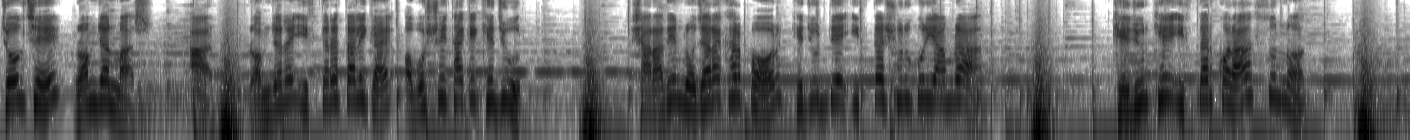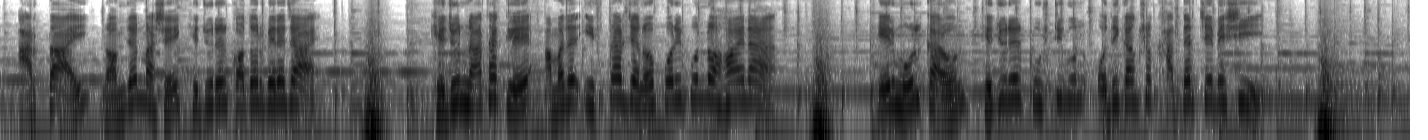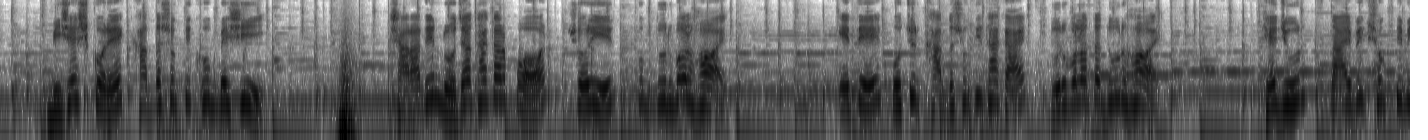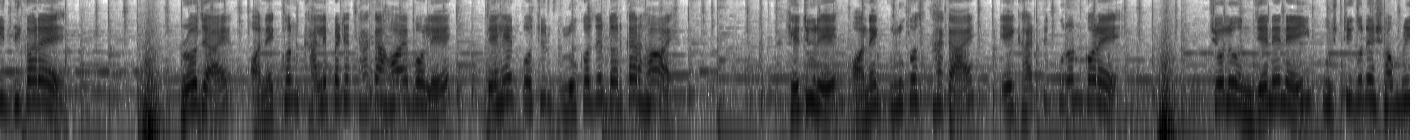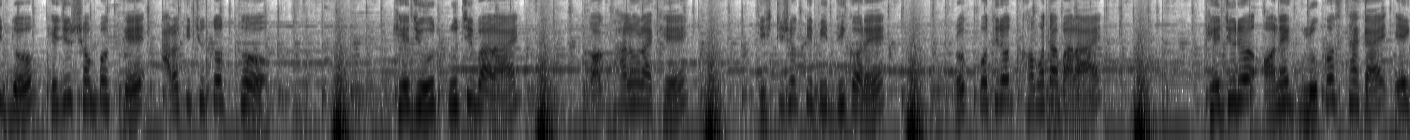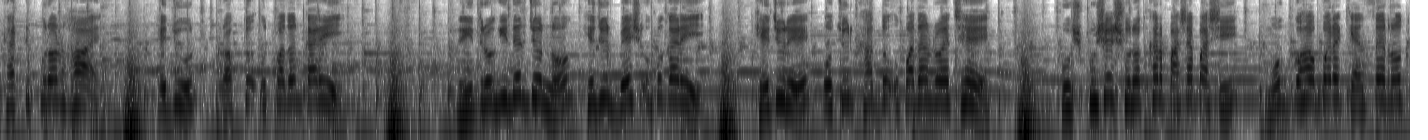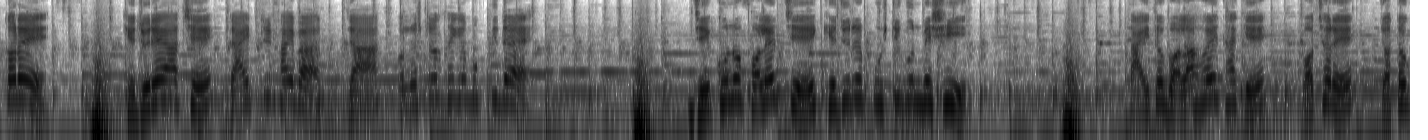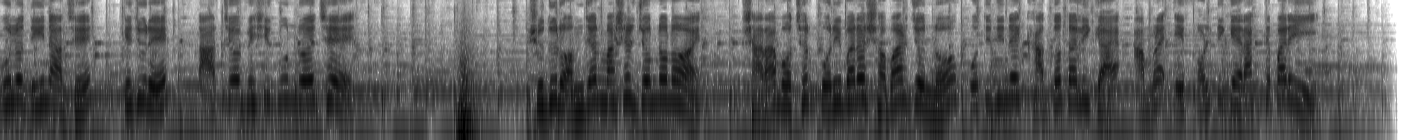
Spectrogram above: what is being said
চলছে রমজান মাস। আর রমজানের ইফতারের তালিকায় অবশ্যই থাকে খেজুর। সারাদিন রোজা রাখার পর খেজুর দিয়ে ইফতার শুরু করি আমরা। খেজুর খেয়ে ইফতার করা সুন্নত। আর তাই রমজান মাসে খেজুরের কদর বেড়ে যায়। খেজুর না থাকলে আমাদের ইফতার যেন পরিপূর্ণ হয় না। এর মূল কারণ খেজুরের পুষ্টিগুণ অধিকাংশ খাদ্যের চেয়ে বেশি। বিশেষ করে খাদ্যশক্তি খুব বেশি। সারাদিন রোজা থাকার পর শরীর খুব দুর্বল হয়। এতে প্রচুর খাদ্যশক্তি থাকায় দুর্বলতা দূর হয়। খেজুর স্নায়বিক শক্তি বৃদ্ধি করে। রোজায় অনেকক্ষণ খালি পেটে থাকা হয় বলে দেহের প্রচুর গ্লুকোজের দরকার হয়। খেজুরে অনেক গ্লুকোজ থাকায় এই ঘাটতি পূরণ করে। চলুন জেনে নেই পুষ্টিগুণে সমৃদ্ধ খেজুর সম্পর্কে আরও কিছু তথ্য। খেজুর রুচি বাড়ায়, ত্বক ভালো রাখে, দৃষ্টিশক্তি বৃদ্ধি করে, রোগ প্রতিরোধ ক্ষমতা বাড়ায়। খেজুরে অনেক গ্লুকোজ থাকায় এই ঘাটতি পূরণ হয়। খেজুর রক্ত উৎপাদনকারী। হৃদরোগীদের জন্য খেজুর বেশ উপকারী। খেজুরে প্রচুর খাদ্য উপাদান রয়েছে। ফুসফুসের সুরক্ষার পাশাপাশি মুখ গহ্বরে ক্যান্সার রোধ করে। খেজুরে আছে ডায়েট্রি ফাইবার, যা কোলেস্ট্রল থেকে মুক্তি দেয়। যে কোনো ফলের চেয়ে খেজুরের পুষ্টিগুণ বেশি। তাই তো বলা হয়ে থাকে, বছরে যতগুলো দিন আছে, খেজুরে তার চেয়েও বেশি গুণ রয়েছে। শুধু রমজান মাসের জন্য নয় সারা বছর পরিবারের সবার জন্য প্রতিদিনের খাদ্য তালিকায় আমরা এই ফলটিকে রাখতে পারি।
